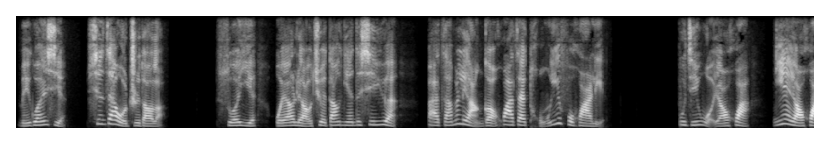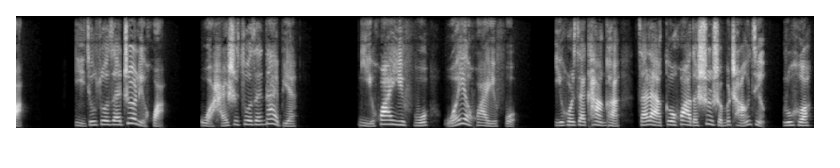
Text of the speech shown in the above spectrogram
没关系，现在我知道了，所以我要了却当年的心愿，把咱们两个画在同一幅画里。不仅我要画，你也要画。你就坐在这里画，我还是坐在那边。你画一幅，我也画一幅。一会儿再看看咱俩各画的是什么场景，如何？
